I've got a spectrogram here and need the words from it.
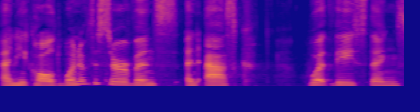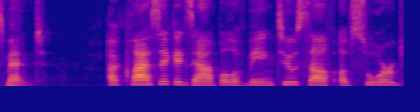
And he called one of the servants and asked what these things meant. A classic example of being too self absorbed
